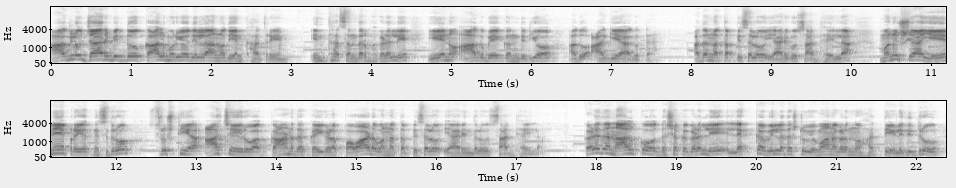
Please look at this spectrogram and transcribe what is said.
ಆಗಲೂ ಜಾರಿ ಬಿದ್ದು ಕಾಲು ಮುರಿಯೋದಿಲ್ಲ ಅನ್ನೋದು ಏನು ಖಾತ್ರಿ? ಇಂಥ ಸಂದರ್ಭಗಳಲ್ಲಿ ಏನು ಆಗಬೇಕೆಂದಿದೆಯೋ ಅದು ಆಗಿಯೇ ಆಗುತ್ತೆ. ಅದನ್ನು ತಪ್ಪಿಸಲು ಯಾರಿಗೂ ಸಾಧ್ಯ ಇಲ್ಲ. ಮನುಷ್ಯ ಏನೇ ಪ್ರಯತ್ನಿಸಿದರೂ ಸೃಷ್ಟಿಯ ಆಚೆ ಇರುವ ಕಾಣದ ಕೈಗಳ ಪವಾಡವನ್ನು ತಪ್ಪಿಸಲು ಯಾರಿಂದಲೂ ಸಾಧ್ಯ ಇಲ್ಲ. ಕಳೆದ ನಾಲ್ಕು ದಶಕಗಳಲ್ಲಿ ಲೆಕ್ಕವಿಲ್ಲದಷ್ಟು ವಿಮಾನಗಳನ್ನು ಹತ್ತಿ ಇಳಿದಿದ್ದರೂ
